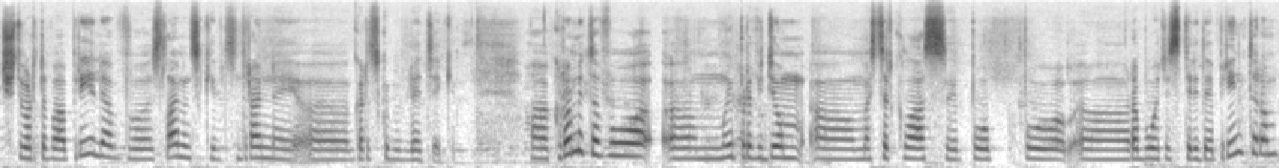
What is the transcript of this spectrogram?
4 апреля в Славянске в Центральной э, городской библиотеке. А, Кроме того, э, мы проведем э, мастер-классы по, по э, работе с 3D-принтером,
